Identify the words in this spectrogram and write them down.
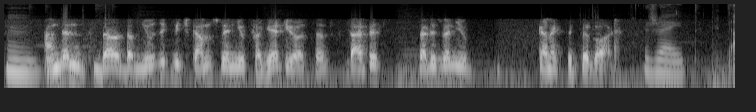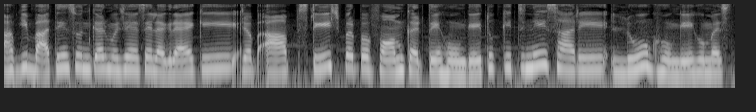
Hmm. And then the the music which comes when you forget yourself, that is that is when you connect with the God. Right. आपकी बातें सुनकर मुझे ऐसे लग रहा है कि जब आप स्टेज पर परफॉर्म करते होंगे तो कितने सारे लोग होंगे who must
